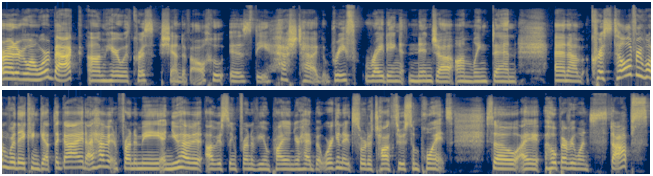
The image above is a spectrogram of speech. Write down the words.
All right, everyone, we're back. I'm here with Chris Schandevel, who is the hashtag brief writing ninja on LinkedIn. And um, Chris, tell everyone where they can get the guide. I have it in front of me, and you have it obviously in front of you and probably in your head, but we're going to sort of talk through some points. So I hope everyone stops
